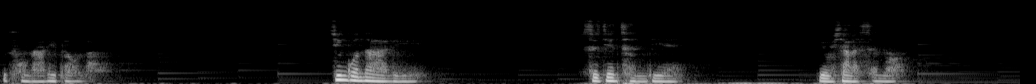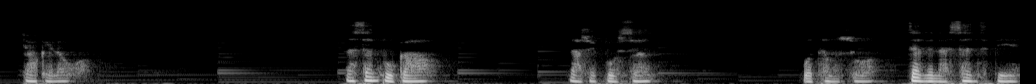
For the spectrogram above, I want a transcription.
我从哪里走来？经过那里，时间沉淀，留下了什么？交给了我。那山不高，那水不深。我曾说站在那山之巅，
